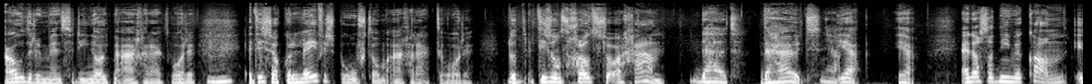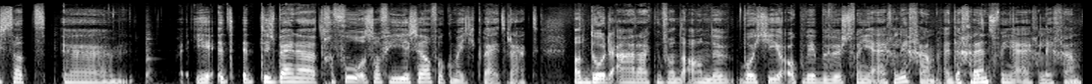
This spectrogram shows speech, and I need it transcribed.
oudere mensen die nooit meer aangeraakt worden. Mm -hmm. Het is ook een levensbehoefte om aangeraakt te worden. Het is ons grootste orgaan. De huid. De huid, ja. ja, En als dat niet meer kan, is dat. Uh, je, het, het is bijna het gevoel alsof je jezelf ook een beetje kwijtraakt. Want door de aanraking van de ander word je je ook weer bewust van je eigen lichaam en de grens van je eigen lichaam.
